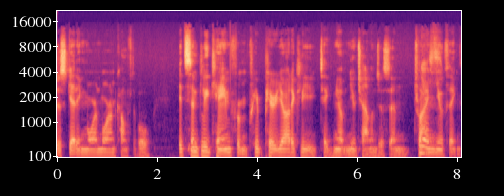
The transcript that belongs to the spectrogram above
just getting more and more uncomfortable it simply came from pre- periodically taking up new challenges and trying Yes. new things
